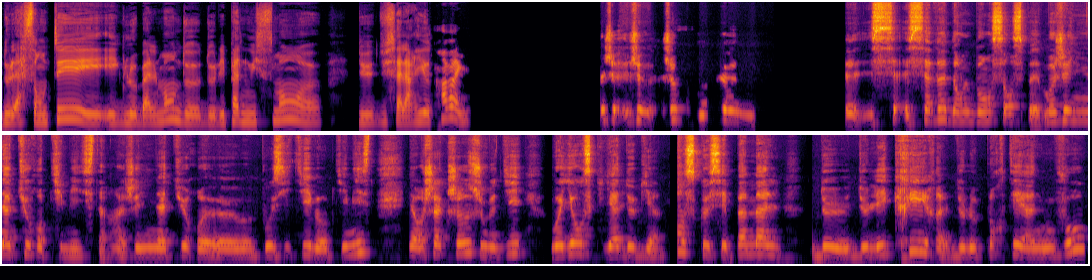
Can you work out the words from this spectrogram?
la santé et globalement de l'épanouissement, du salarié au travail? Je crois que ça ça va dans le bon sens. Moi, j'ai une nature optimiste, hein, j'ai une nature, positive et optimiste et en chaque chose, je me dis: «Voyons ce qu'il y a de bien». Je pense que c'est pas mal de de l'écrire, de le porter à nouveau.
